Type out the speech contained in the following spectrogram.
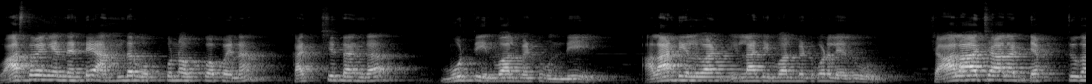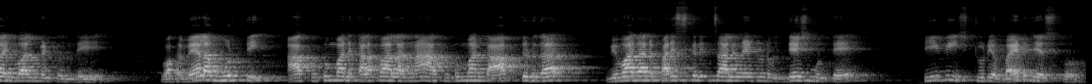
వాస్తవం ఏంటంటే అందరూ ఒప్పుకున్న ఒప్పుకోకపోయినా ఖచ్చితంగా మూర్తి ఇన్వాల్వ్మెంట్ ఉంది. అలాంటి ఇల్వా ఇలాంటి ఇన్వాల్వ్మెంట్ కూడా లేదు. చాలా చాలా డెప్త్గా ఇన్వాల్వ్మెంట్ ఉంది. ఒకవేళ మూర్తి ఆ కుటుంబాన్ని కలపాలన్నా ఆ కుటుంబానికి ఆప్తుడుగా వివాదాన్ని పరిష్కరించాలనేటువంటి ఉద్దేశం ఉంటే టీవీ స్టూడియో బయట చేసుకో.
